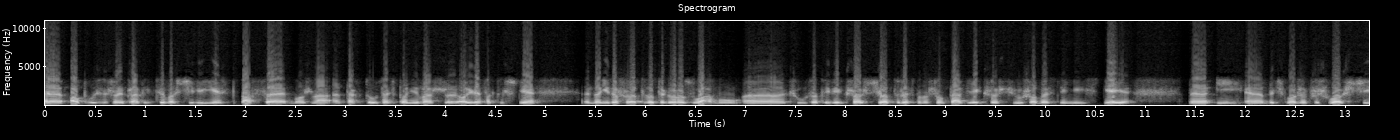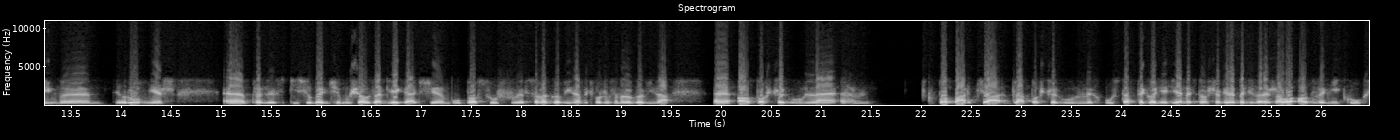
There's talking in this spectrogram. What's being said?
e, opór Zjednoczonej Prawicy właściwie jest passe, można tak to uznać, ponieważ o ile faktycznie no nie doszło do, do tego rozłamu czy utraty większości, o tyle z pewnością ta większość już obecnie nie istnieje. I być może w przyszłości również E, prezes PiSu będzie musiał zabiegać u posłów Jarosława Gowina, być może samego Gowina, e, o poszczególne poparcia dla poszczególnych ustaw. Tego nie wiemy, to jeszcze wiele będzie zależało od wyniku e,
